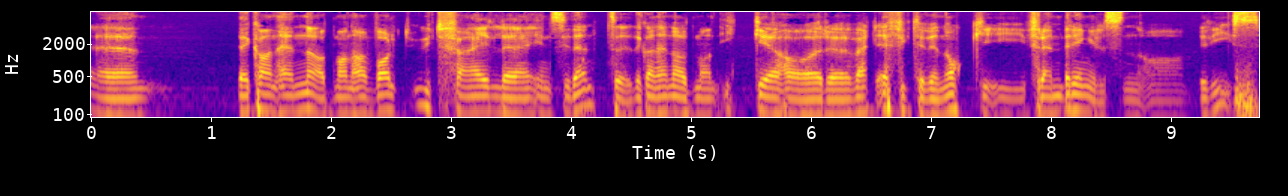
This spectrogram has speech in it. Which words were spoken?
eh, det kan hende at man har valgt ut feil eh, incident. Det kan hende at man ikke har vært effektive nok i frembringelsen av bevis.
